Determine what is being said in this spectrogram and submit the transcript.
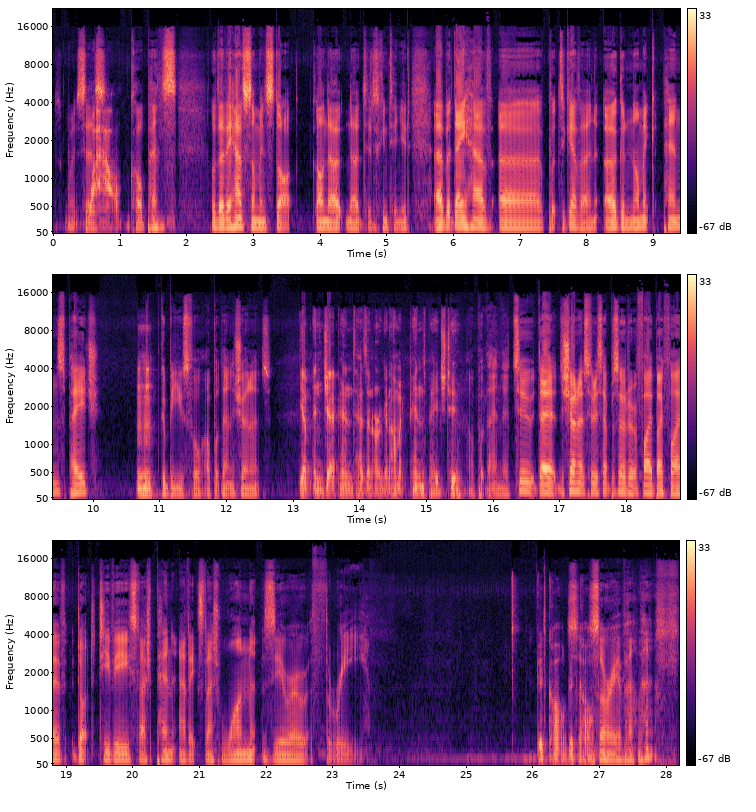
That's what it says. Wow. Cult pens. Although they have some in stock. Oh no, no, they discontinued. Uh, but they have uh, put together an ergonomic pens page. Mhm. Could be useful. I'll put that in the show notes. Yep, and JetPens has an ergonomic pens page too. I'll put that in there too. The, the show notes for this episode are at 5x5.tv slash pen addict slash 103. Good call. Good So- call. Sorry about that.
